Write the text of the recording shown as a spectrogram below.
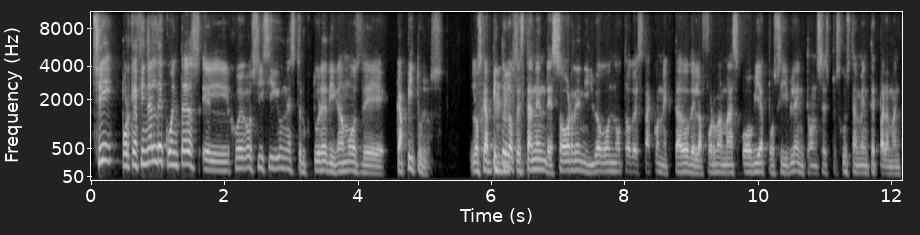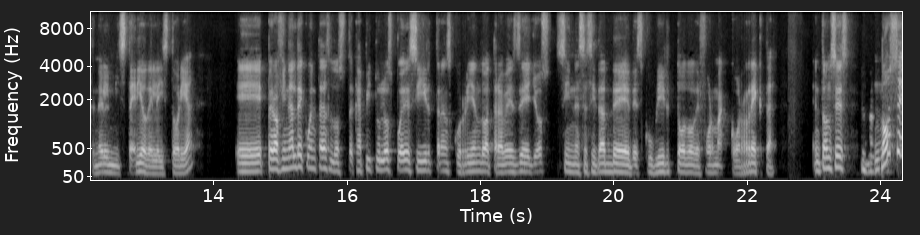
Sí, porque a final de cuentas el juego sí sigue una estructura, digamos, de capítulos. Los capítulos están en desorden y luego no todo está conectado de la forma más obvia posible, entonces, pues justamente para mantener el misterio de la historia. Eh, pero a final de cuentas, los capítulos puedes ir transcurriendo a través de ellos sin necesidad de descubrir todo de forma correcta. Entonces, no sé,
